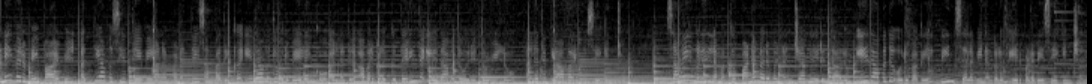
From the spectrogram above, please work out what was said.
அனைவருமே வாழ்வில் அத்தியாவசிய தேவையான பணத்தை சம்பாதிக்க ஏதாவது ஒரு வேலைக்கோ அல்லது அவர்களுக்கு தெரிந்த ஏதாவது ஒரு தொழிலோ அல்லது வியாபாரமோ செய்கின்றோம். சமயங்களில் நமக்கு பண வரவு நன்றாக இருந்தாலும் ஏதாவது ஒரு வகையில் வீண் செலவினங்களும் ஏற்படவே செய்கின்றன.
